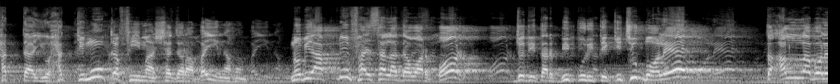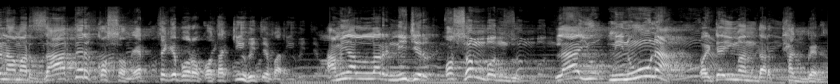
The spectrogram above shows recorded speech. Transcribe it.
হাত্তা ইউহাক্কিমুকা ফীমা শাজারা বাইনাহুম। নবী, আপনি ফয়সালা দেওয়ার পর যদি তার বিপরীতে কিছু বলে, তো আল্লাহ বলেন, আমার জাতের কসম থেকে বড় কথা কি হইতে পারে? আমি আল্লাহর নিজের কসম, বন্ধু। লা ওইটা ইমানদার থাকবে না।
